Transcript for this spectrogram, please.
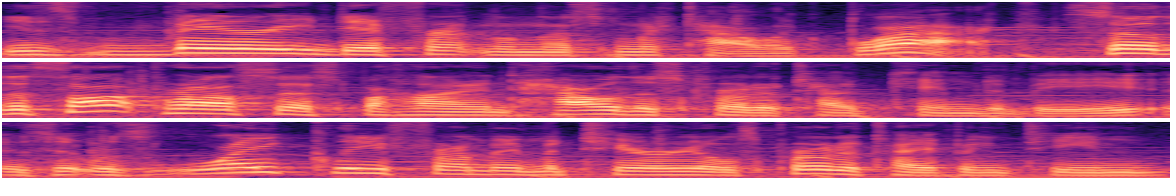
is very different than this metallic black. So the thought process behind how this prototype came to be is it was likely from a materials prototyping team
